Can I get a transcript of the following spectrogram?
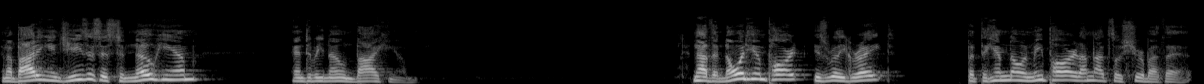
And abiding in Jesus is to know Him and to be known by Him. Now, the knowing Him part is really great, but the Him knowing me part, I'm not so sure about that.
